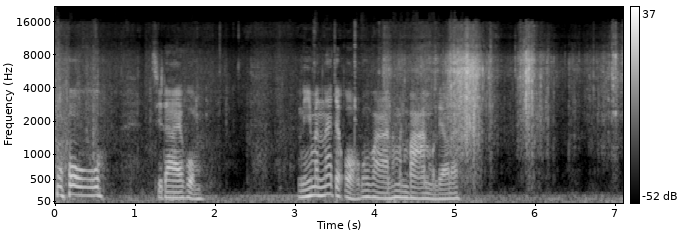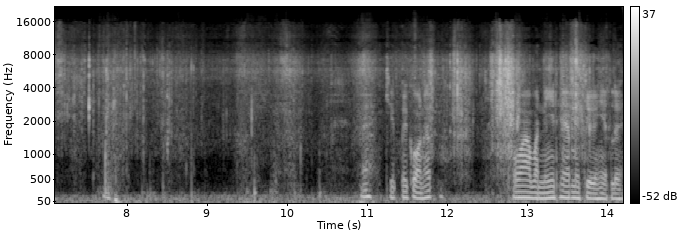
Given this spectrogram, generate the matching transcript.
โอ้โหเสียดายผมอันนี้มันน่าจะออกเมื่อวานถ้ามันบานหมดแล้วนะ นะ เก็บไปก่อนครับ เพราะว่าวันนี้แทบไม่เจอเห็ดเลย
